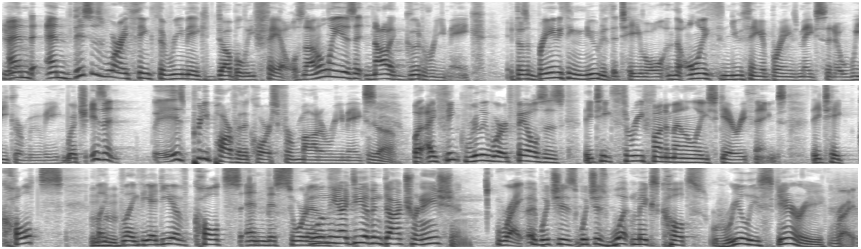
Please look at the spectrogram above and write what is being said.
And and this is where I think the remake doubly fails. Not only is it not a good remake, it doesn't bring anything new to the table, and the only th- new thing it brings makes it a weaker movie, which isn't is pretty par for the course for modern remakes. Yeah. But I think really where it fails is they take three fundamentally scary things. They take cults, like mm-hmm. like the idea of cults and this sort of Well, and the idea of indoctrination, Right. Which is which is what makes cults really scary, Right.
